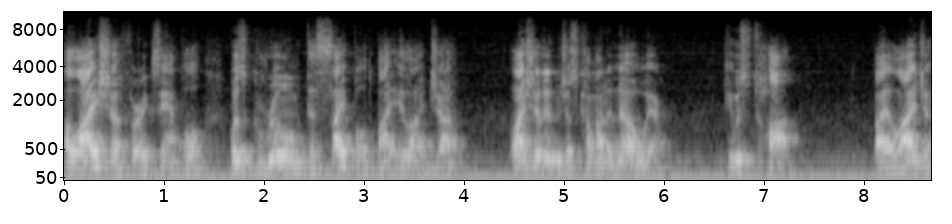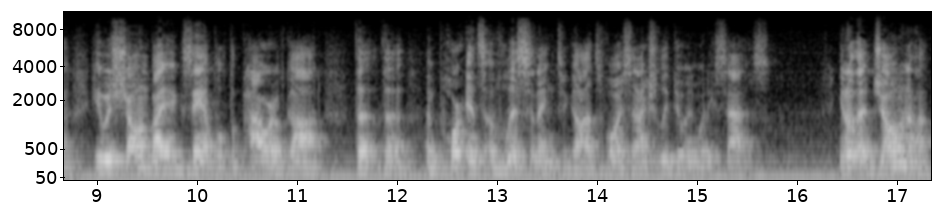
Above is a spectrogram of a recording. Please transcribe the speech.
Elisha, for example, was groomed, discipled by Elijah. Elisha didn't just come out of nowhere, he was taught by Elijah. He was shown by example the power of God, the, the importance of listening to God's voice and actually doing what he says. You know that Jonah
